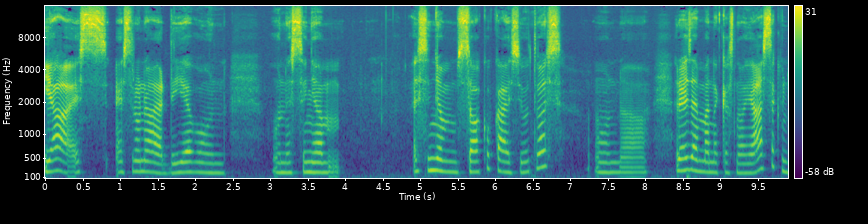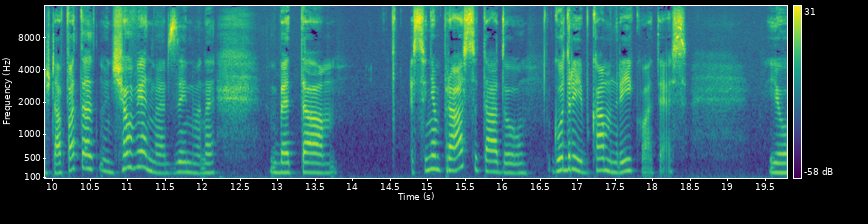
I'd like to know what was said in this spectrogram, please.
Jā, es, es runāju ar Dievu, un, un es, viņam, es viņam saku, kā es jūtos. Un, uh, reizēm man nekas nav jāsaka, viņš tāpat, viņš jau vienmēr zina. Bet um, es viņam prasu tādu gudrību, kā man rīkoties. Jo,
